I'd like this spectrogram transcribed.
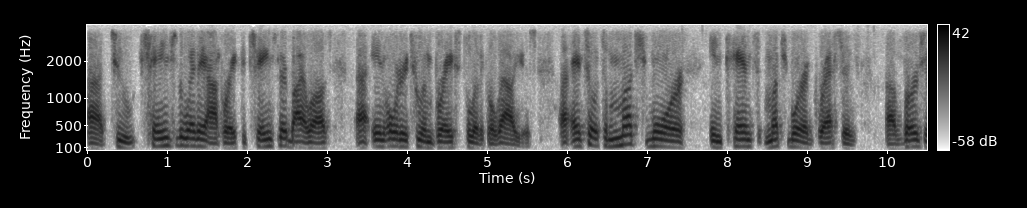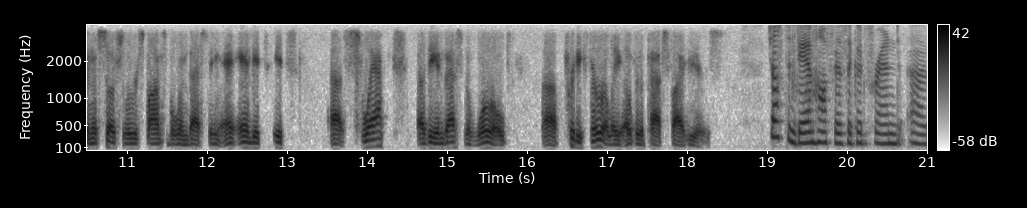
uh, to change the way they operate, to change their bylaws uh, in order to embrace political values. And so it's a much more intense, much more aggressive uh, version of socially responsible investing, and, and it's it's uh, swept uh, the investment world uh, pretty thoroughly over the past five years. Justin Danhof is a good friend, uh,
